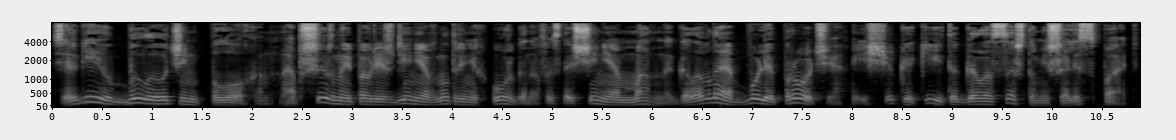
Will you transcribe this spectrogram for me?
Сергею было очень плохо. Обширные повреждения внутренних органов, истощение манны, головная боль и прочее. Еще какие-то голоса, что мешали спать.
